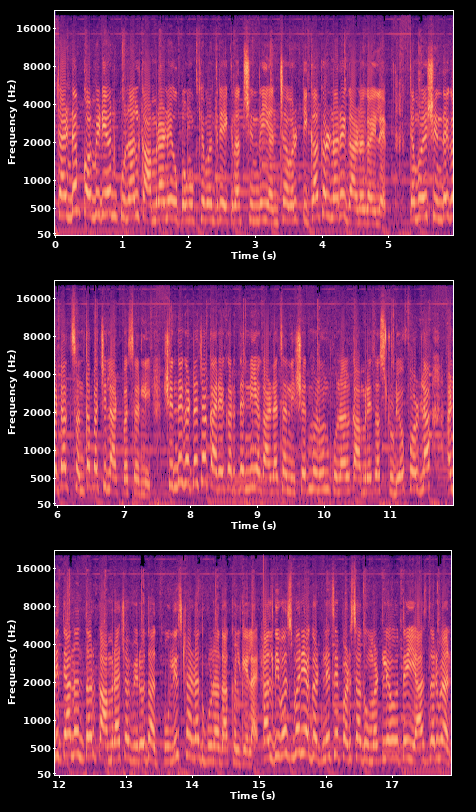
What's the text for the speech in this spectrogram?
स्टँडअप कॉमेडियन कुणाल कामराने उपमुख्यमंत्री एकनाथ शिंदे यांच्यावर टीका करणारे गाणं गायलंय. त्यामुळे शिंदे गटात संतापाची लाट पसरली. शिंदे गटाच्या कार्यकर्त्यांनी या गाण्याचा निषेध म्हणून कुणाल कामरेचा स्टुडिओ फोडला आणि त्यानंतर कामराच्या विरोधात पोलीस ठाण्यात गुन्हा दाखल केलाय. काल दिवसभर या घटनेचे पडसाद उमटले होते. याच दरम्यान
